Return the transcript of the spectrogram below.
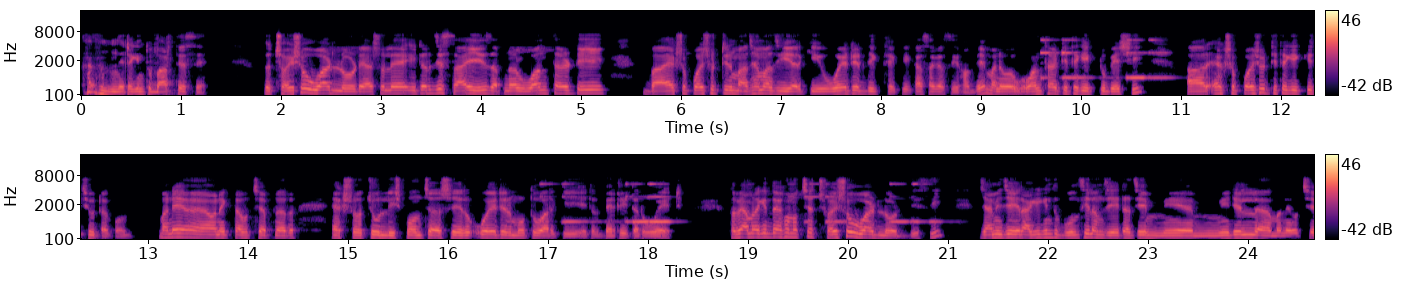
এটা কিন্তু বাড়তেছে। তো ছয়শো ওয়ার্ড লোডে আসলে এটার যে সাইজ আপনার ওয়ান থার্টি বা একশো পঁয়ষট্টির মাঝামাঝি আর কি ওয়েটের দিক থেকে কাছাকাছি হবে। মানে ওয়ান থার্টি থেকে একটু বেশি আর একশো পঁয়ষট্টি থেকে কিছুটা কম। মানে অনেকটা হচ্ছে আপনার একশো চল্লিশ পঞ্চাশের ওয়েটের মতো আর কি এটার ব্যাটারিটার ওয়েট তবে আমরা কিন্তু এখন হচ্ছে ছয়শো ওয়ার্ড লোড দিছি। যে আমি যে এর আগে কিন্তু বলছিলাম যে এটা যে মিডল মানে হচ্ছে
